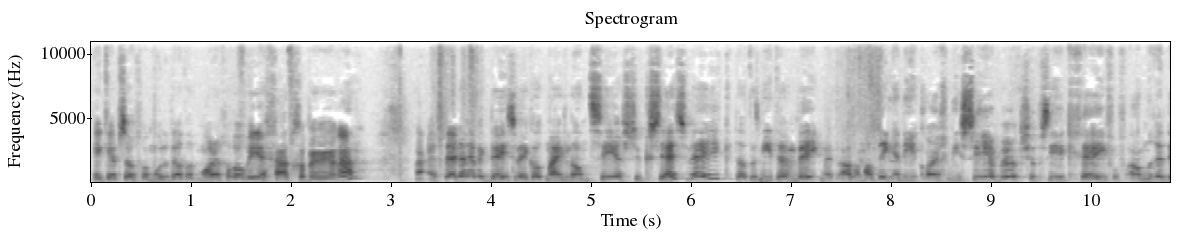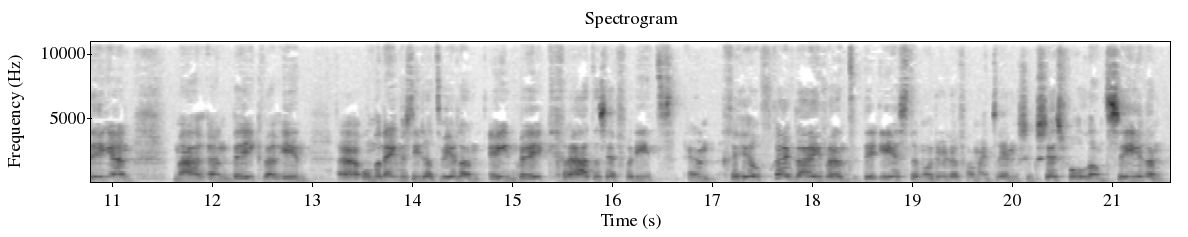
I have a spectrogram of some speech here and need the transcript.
ik heb zo vermoeden dat het morgen wel weer gaat gebeuren. Nou, en verder heb ik deze week ook mijn Lanceer Succesweek. Dat is niet een week met allemaal dingen die ik organiseer, workshops die ik geef of andere dingen. Maar een week waarin uh, ondernemers die dat willen, één week gratis en voor niet en geheel vrijblijvend de eerste module van mijn training Succesvol Lanceren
